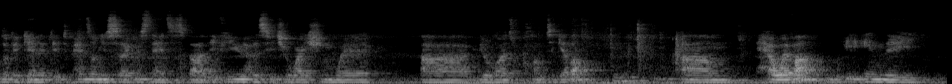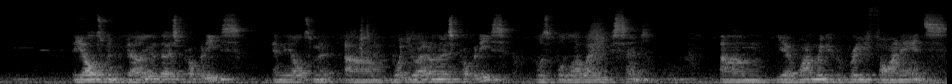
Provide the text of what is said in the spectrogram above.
Look, again, it, it depends on your circumstances, but if you had a situation where uh, your loans were clumped together, um, however, in the the ultimate value of those properties and the ultimate um, what you owe on those properties was below eighty percent. Um, yeah, one we could refinance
